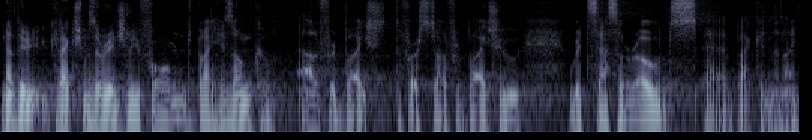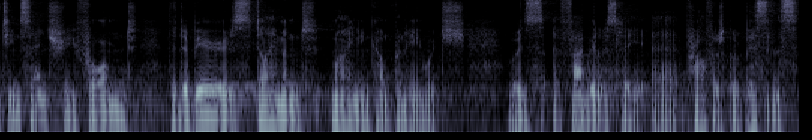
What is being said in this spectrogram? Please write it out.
Now, the collection was originally formed by his uncle, Alfred Beit, the first Alfred Beit, who, with Cecil Rhodes uh, back in the 19th century, formed the De Beers Diamond Mining Company, which was a fabulously uh, profitable business.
